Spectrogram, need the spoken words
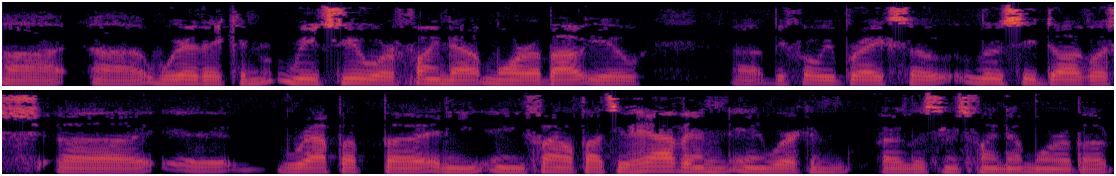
uh, uh, where they can reach you or find out more about you uh, before we break. So, Lucy Dalglish, wrap up any, any final thoughts you have, and, and where can our listeners find out more about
